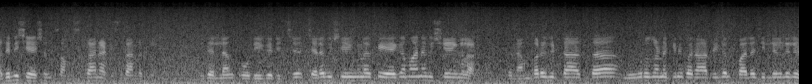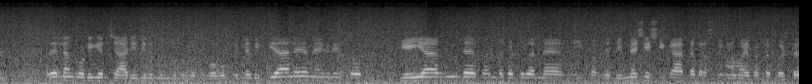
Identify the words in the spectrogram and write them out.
അതിനുശേഷം സംസ്ഥാന അടിസ്ഥാനത്തിൽ ഇതെല്ലാം ക്രോഡീകരിച്ച് ചില വിഷയങ്ങളൊക്കെ ഏകമാന വിഷയങ്ങളാണ്. നമ്പർ കിട്ടാത്ത നൂറുകണക്കിന് പരാതികൾ പല ജില്ലകളിലുണ്ട്. അതെല്ലാം ക്രോഡീകരിച്ച് ആ രീതിയിൽ മുന്നോട്ട് കൊണ്ടുപോകും പോകും. പിന്നെ വിദ്യാലയ മേഖലയിൽ ഇപ്പോൾ കെ ആറിന്റെ ബന്ധപ്പെട്ട് തന്നെ ഈ പറഞ്ഞ ഭിന്നശേഷിക്കാരുടെ പ്രശ്നങ്ങളുമായി ബന്ധപ്പെട്ട്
